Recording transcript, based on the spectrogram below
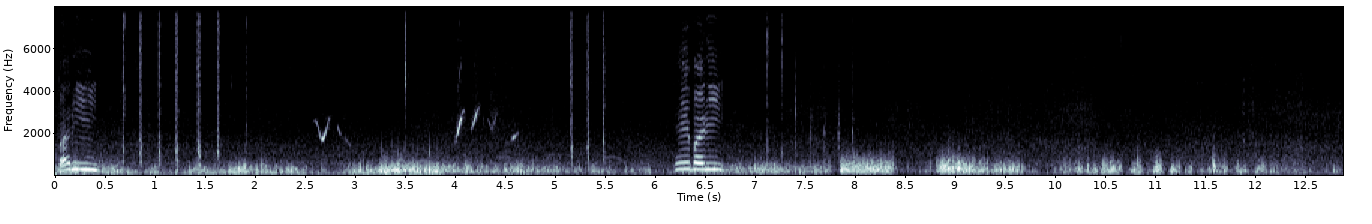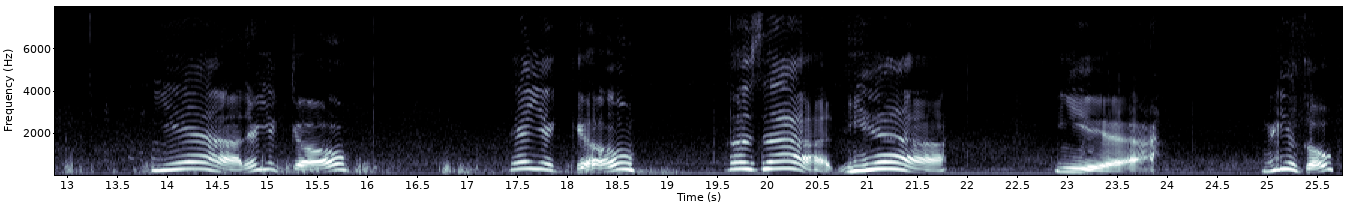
buddy. Hey, buddy. Yeah, there you go. There you go. How's that? Yeah. Yeah. There you go.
